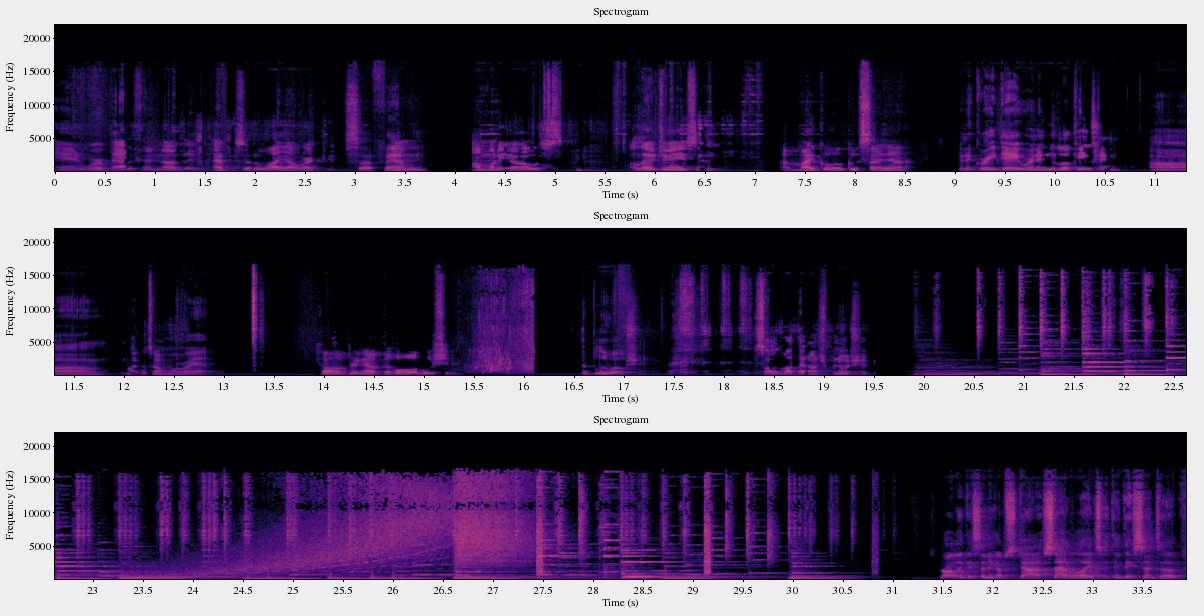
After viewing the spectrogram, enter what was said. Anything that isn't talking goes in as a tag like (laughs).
And we're back with another episode of Why Y'all Working. What's up, family? I'm one of your hosts, Alaire Jameson. I'm Michael Agusanya. It's Been a great day. We're in a new location. Um, Michael, tell me where we're at. Tell them bring out the whole ocean. The blue ocean. (laughs) It's all about that entrepreneurship. Starlink is sending up sta- satellites. I think they sent up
